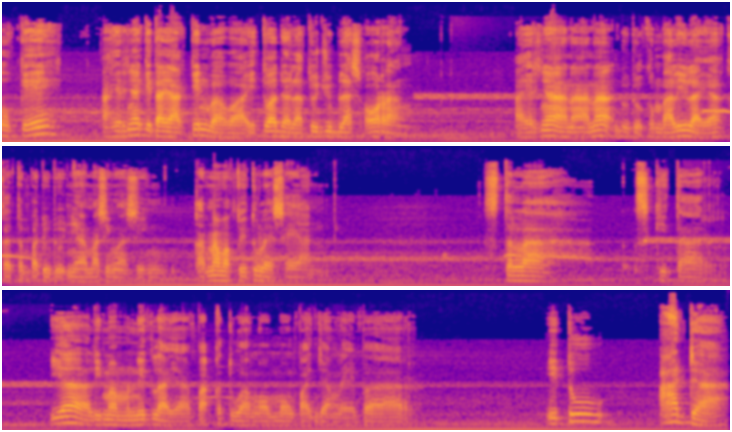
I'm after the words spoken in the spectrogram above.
Oke Akhirnya kita yakin bahwa itu adalah 17 orang. Akhirnya anak-anak duduk kembali lah ya Ke tempat duduknya masing-masing Karena waktu itu lesehan. Setelah Sekitar Ya 5 menit lah ya Pak Ketua ngomong panjang lebar. Itu Ada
